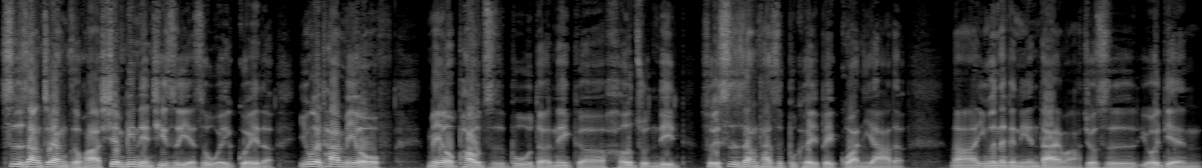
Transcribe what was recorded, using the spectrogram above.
事实上，这样子的话，宪兵连其实也是违规的，因为他没有。没有炮子部的那个核准令，所以事实上他是不可以被关押的。那因为那个年代嘛，就是有一点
